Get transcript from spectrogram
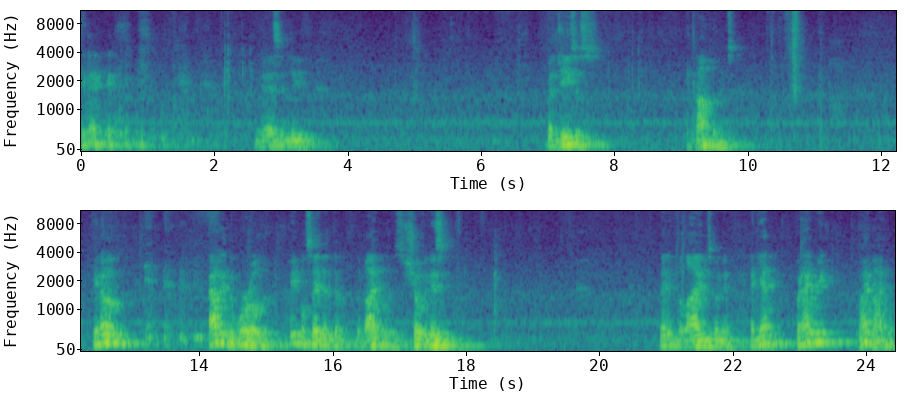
yes, indeed. But Jesus compliments her. You know, out in the world, people say that the, the Bible is chauvinistic, that it maligns women. And yet, when I read my Bible,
